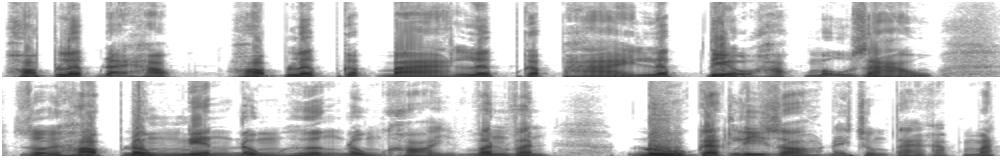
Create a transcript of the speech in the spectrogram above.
họp lớp đại học, họp lớp cấp 3, lớp cấp 2, lớp tiểu học mẫu giáo, rồi họp đồng niên, đồng hương, đồng khói, vân vân. Đủ các lý do để chúng ta gặp mặt,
